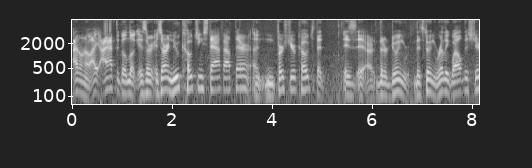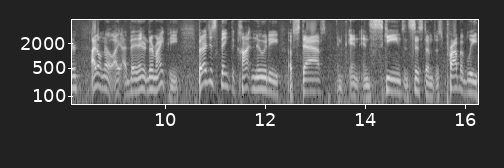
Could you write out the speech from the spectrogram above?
I, don't know. I, I have to go look. Is there is there a new coaching staff out there, a first year coach that is uh, that are doing that's doing really well this year? I don't know. I, I there, there might be, but I just think the continuity of staffs and, and, and schemes and systems is probably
